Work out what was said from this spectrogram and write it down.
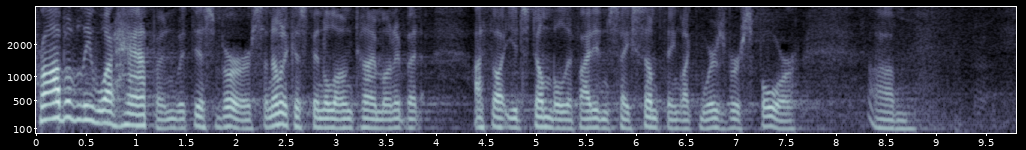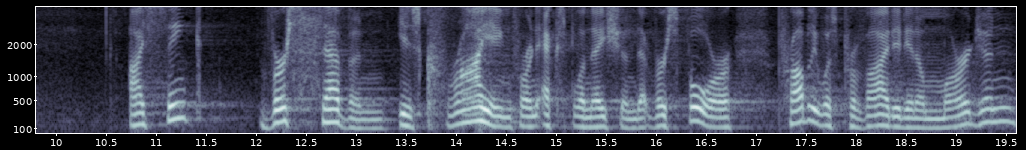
probably what happened with this verse, and I'm not going to spend a long time on it, but I thought you'd stumble if I didn't say something like, Where's verse 4? Um, I think verse 7 is crying for an explanation that verse 4 probably was provided in a margin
